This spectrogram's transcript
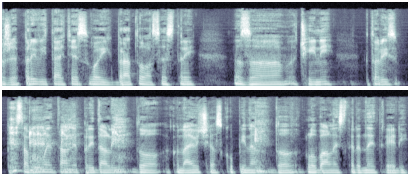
že privítajte svojich bratov a sestry z Číny, ktorí sa momentálne pridali do, ako najväčšia skupina do globálnej strednej triedy.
